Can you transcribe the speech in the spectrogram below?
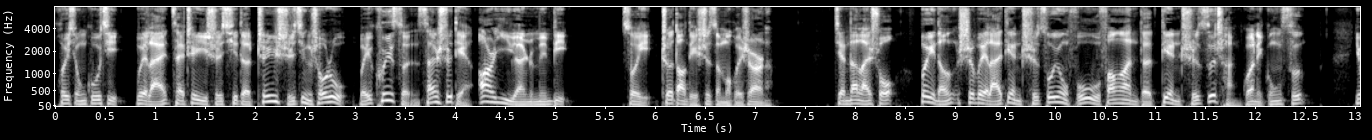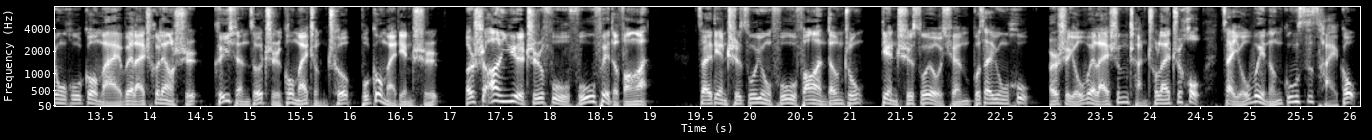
灰熊估计，未来在这一时期的真实净收入为亏损三十点二亿元人民币。所以，这到底是怎么回事呢？简单来说，未能是未来电池租用服务方案的电池资产管理公司。用户购买未来车辆时，可以选择只购买整车，不购买电池，而是按月支付服务费的方案。在电池租用服务方案当中，电池所有权不在用户，而是由未来生产出来之后，再由未能公司采购。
